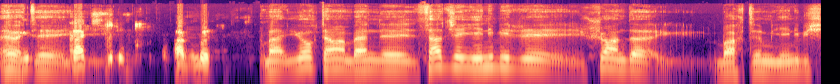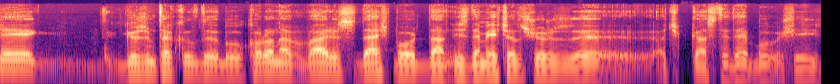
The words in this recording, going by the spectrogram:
Evet. Bir, e, kaç pardon buyurun. Ben, yok tamam ben e, sadece yeni bir e, şu anda baktığım yeni bir şeye gözüm takıldı bu Coronavirus Dashboard'dan izlemeye çalışıyoruz e, açık gazetede bu şey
